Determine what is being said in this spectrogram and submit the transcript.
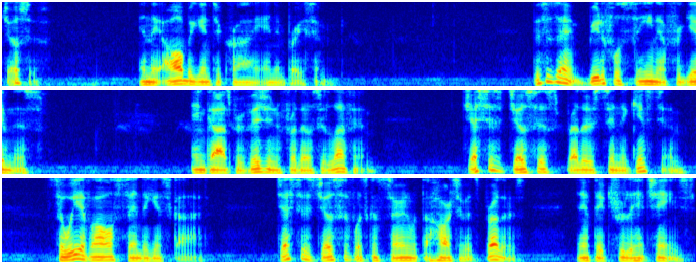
Joseph, and they all begin to cry and embrace him. This is a beautiful scene of forgiveness and God's provision for those who love him. Just as Joseph's brothers sinned against him, so we have all sinned against God. Just as Joseph was concerned with the hearts of his brothers, and if they truly had changed,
